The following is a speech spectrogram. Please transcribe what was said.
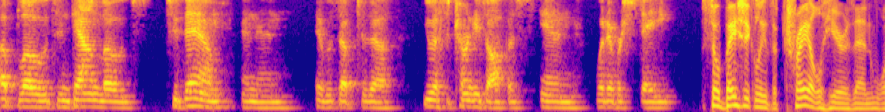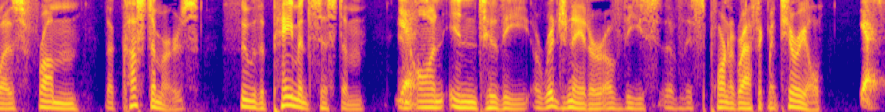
uploads and downloads to them, and then it was up to the U.S. Attorney's Office in whatever state. So basically, the trail here then was from the customers through the payment system and yes. on into the originator of these of this pornographic material. Yes.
